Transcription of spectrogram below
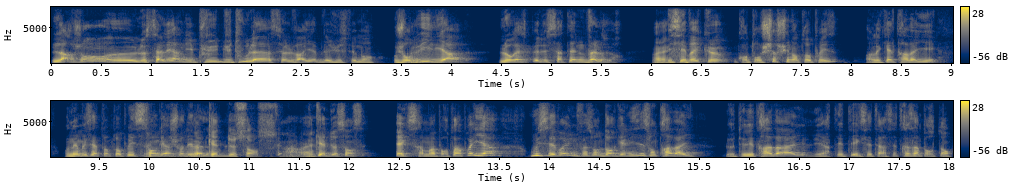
l'argent, euh, le salaire n'est plus du tout la seule variable d'ajustement. Aujourd'hui, il y a le respect de certaines valeurs. Ouais. Et c'est vrai que quand on cherche une entreprise dans laquelle travailler, on aimerait que cette entreprise s'engage sur des La valeurs. quête de sens. Ah, ouais. Quête de sens extrêmement important. Après, il y a, oui, c'est vrai, une façon d'organiser son travail. Le télétravail, les RTT, etc. C'est très important.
